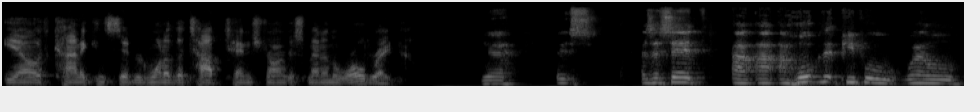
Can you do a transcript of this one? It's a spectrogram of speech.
you know, it's kind of considered one of the top ten strongest men in the world right now. Yeah, it's as I said, I, I hope that people will.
